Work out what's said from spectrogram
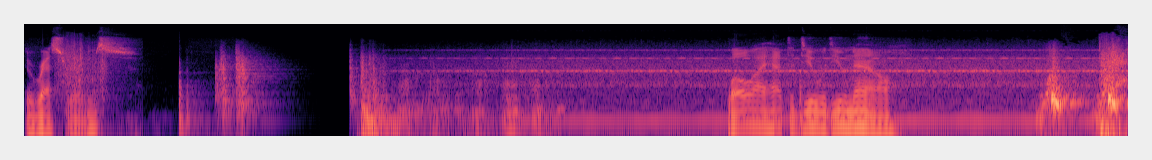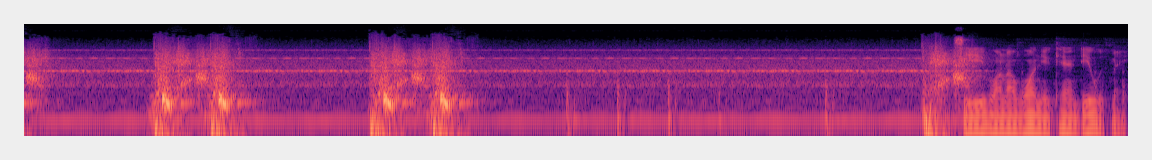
the restrooms. Well, I have to deal with you now. One-on-one -on -one, you can't deal with me.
